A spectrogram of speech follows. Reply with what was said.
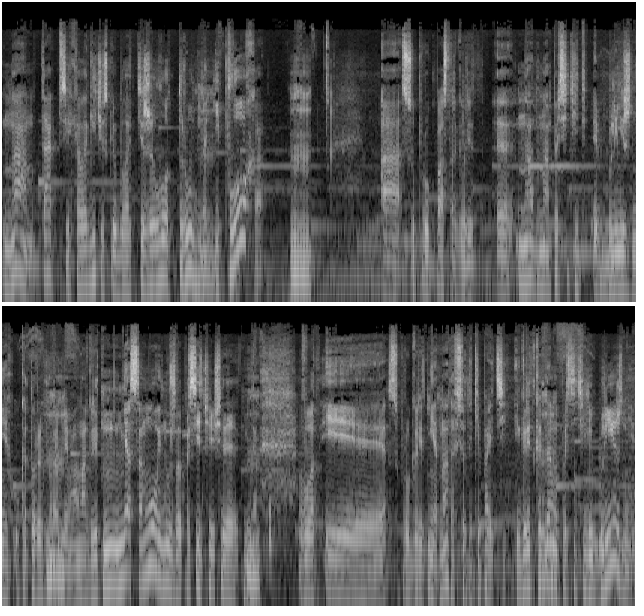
нам так психологически было тяжело, трудно и плохо, а супруг пастор говорит, э, надо нам посетить э, ближних, у которых mm-hmm. проблемы. Она говорит, мне самой нужно посетить меня. Mm-hmm. Вот, и супруг говорит, нет, надо все-таки пойти. И говорит, когда мы посетили ближних,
